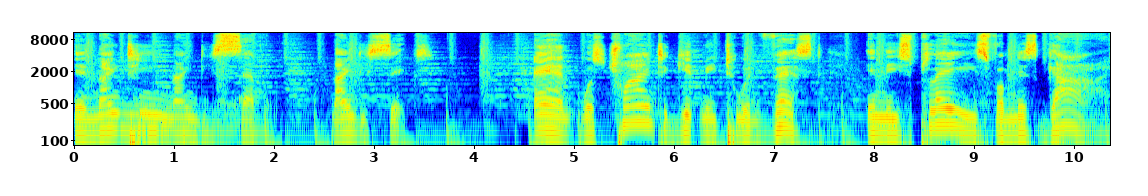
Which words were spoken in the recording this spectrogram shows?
in 1997, 96, and was trying to get me to invest in these plays from this guy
